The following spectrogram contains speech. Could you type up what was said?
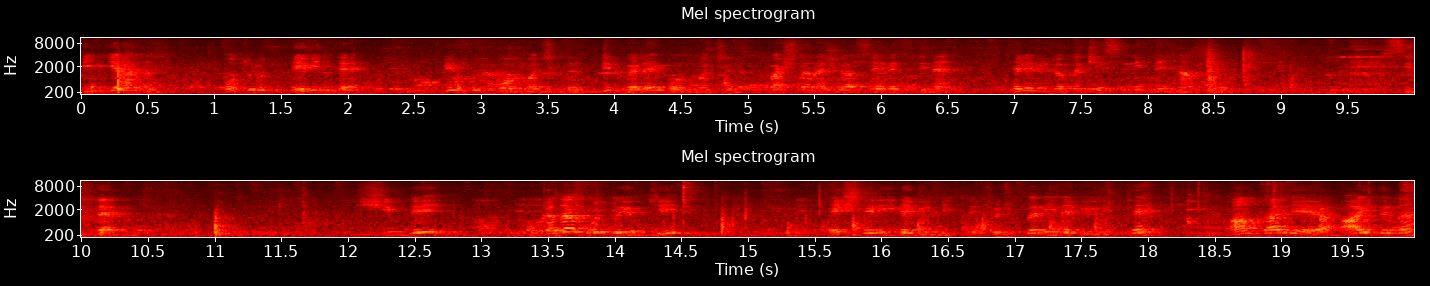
Bilgehan'ın oturup evinde bir futbol maçını, bir voleybol maçını baştan aşağı seyrettiğine televizyonda kesinlikle inanmıyorum. Sizden. Şimdi o kadar mutluyum ki eşleriyle birlikte, çocuklarıyla birlikte Antalya'ya, Aydın'a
